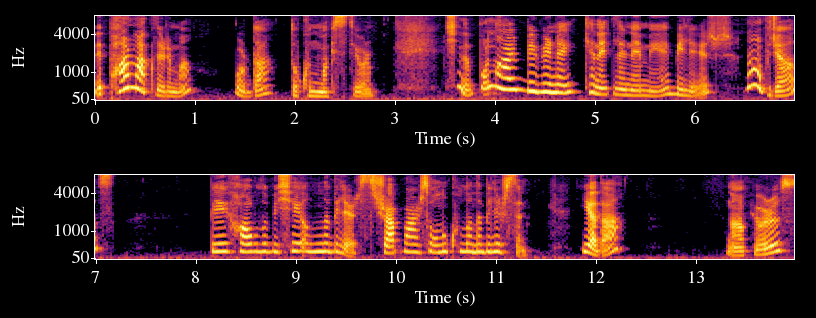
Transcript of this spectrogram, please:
ve parmaklarımı burada dokunmak istiyorum. Şimdi bunlar birbirine kenetlenemeyebilir. Ne yapacağız? Bir havlu bir şey alınabilir. Strap varsa onu kullanabilirsin. Ya da ne yapıyoruz?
